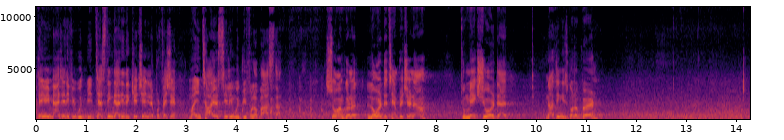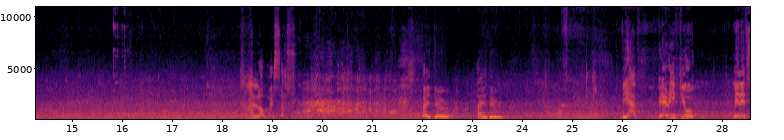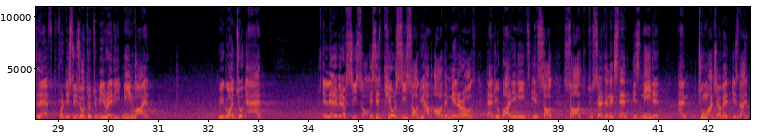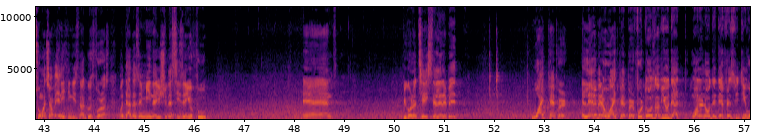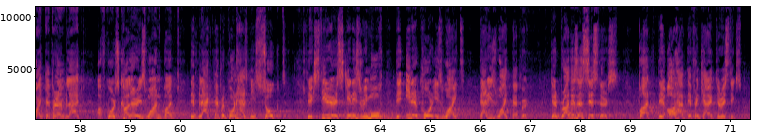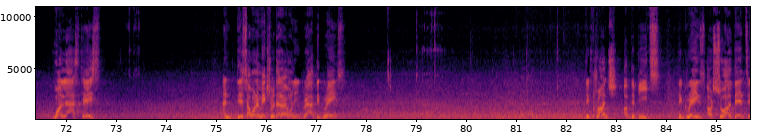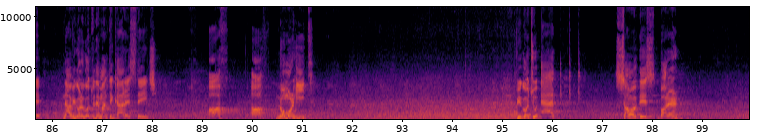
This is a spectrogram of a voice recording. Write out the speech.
Can you imagine if you would be testing that in the kitchen in a professional, my entire ceiling would be full of pasta. So I'm gonna lower the temperature now to make sure that nothing is gonna burn. I love myself. I do, I do. We have very few minutes left for this risotto to be ready. Meanwhile, we're going to add a little bit of sea salt. This is pure sea salt. You have all the minerals that your body needs in salt. Salt, to a certain extent, is needed. And too much of it is not, too much of anything is not good for us. But that doesn't mean that you shouldn't season your food. And we're gonna taste a little bit. White pepper, a little bit of white pepper. For those of you that wanna know the difference between white pepper and black, of course, color is one, but the black peppercorn has been soaked the exterior skin is removed, the inner core is white. That is white pepper. They're brothers and sisters, but they all have different characteristics. One last taste. And this, I wanna make sure that I only grab the grains. The crunch of the beets. The grains are so al dente. Now we're gonna go to the mantecare stage. Off, off, no more heat. We're going to add some of this butter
